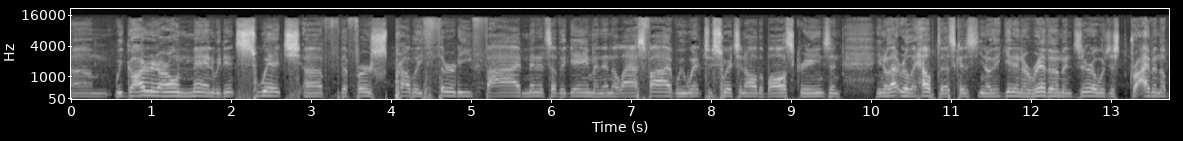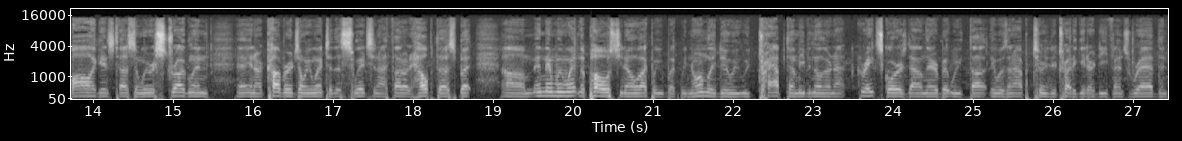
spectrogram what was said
um, we guarded our own men. We didn't switch uh, for the first probably 35 minutes of the game, and then the last five we went to switching all the ball screens, and you know that really helped us because you know they get in a rhythm, and Zero was just driving the ball against us, and we were struggling uh, in our coverage, and we went to the switch, and I thought it helped us. But um, and then we went in the post, you know, like we like we normally do. We, we trapped them, even though they're not great scorers down there, but we thought it was an opportunity to try to get our defense revved and,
